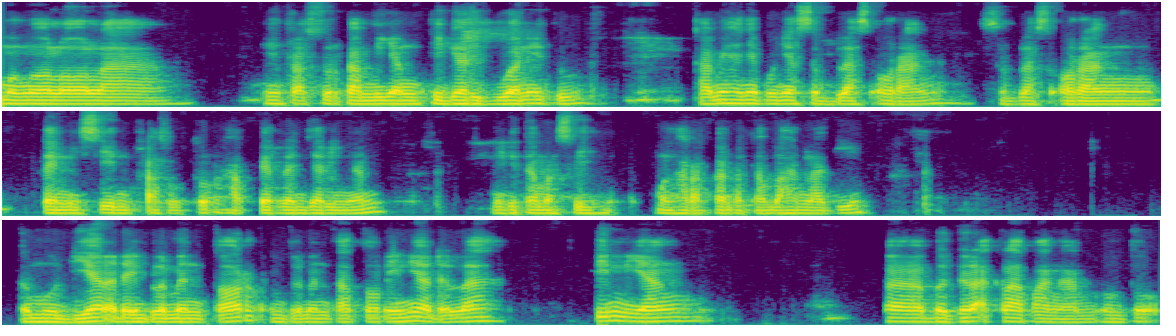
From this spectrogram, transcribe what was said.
mengelola infrastruktur kami yang tiga ribuan itu, kami hanya punya 11 orang, 11 orang teknisi infrastruktur, hardware dan jaringan. Ini kita masih mengharapkan tambahan lagi. Kemudian ada implementator. Implementator ini adalah tim yang uh, bergerak ke lapangan untuk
